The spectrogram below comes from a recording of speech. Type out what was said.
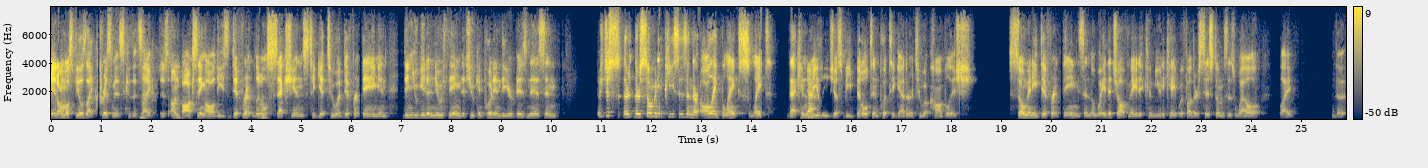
it almost feels like Christmas because it's like just unboxing all these different little sections to get to a different thing, and then you get a new thing that you can put into your business, and there's just there's there's so many pieces, and they're all a blank slate that can yeah. really just be built and put together to accomplish so many different things, and the way that y'all have made it communicate with other systems as well like the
